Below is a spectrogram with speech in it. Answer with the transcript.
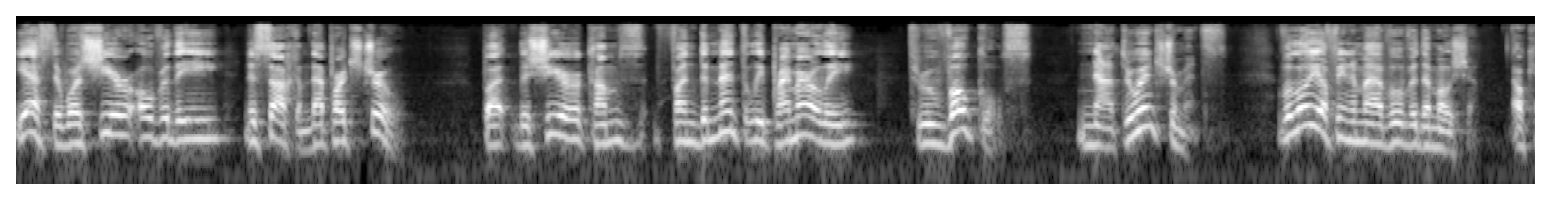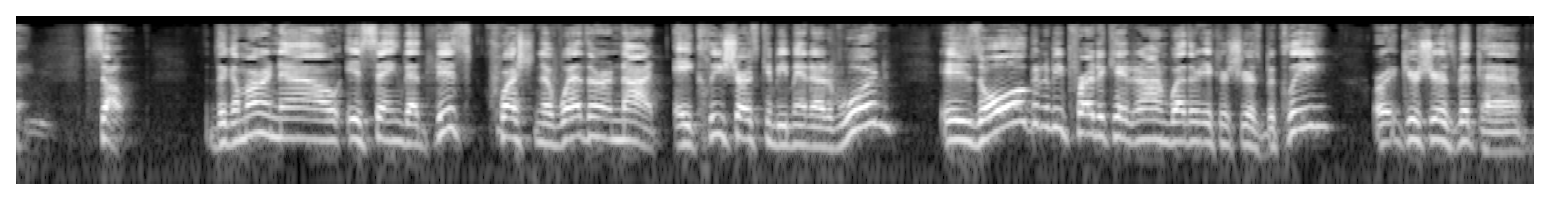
yes, there was shir over the nesachim. That part's true. But the shir comes fundamentally, primarily, through vocals, not through instruments. Okay. So, the Gemara now is saying that this question of whether or not a kli sharis can be made out of wood is all going to be predicated on whether ikar shir is bekli or ikar shir is bepeh.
